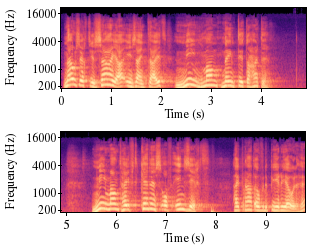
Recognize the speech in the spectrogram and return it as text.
Nou zegt Jezaja in zijn tijd, niemand neemt dit te harte. Niemand heeft kennis of inzicht. Hij praat over de periode. Hè?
